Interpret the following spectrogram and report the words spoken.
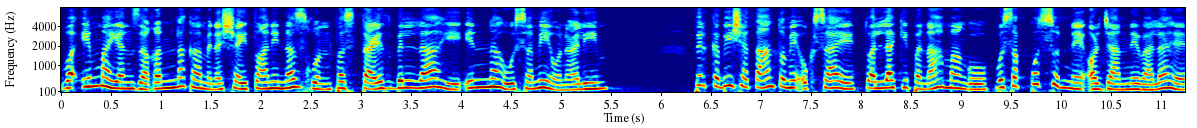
وہ اما ینزغن کا من شیطانی نزغن فستعذ باللہ انہو سمیع علیم پھر کبھی شیطان تمہیں اکسائے تو اللہ کی پناہ مانگو، وہ سب کچھ سننے اور جاننے والا ہے۔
